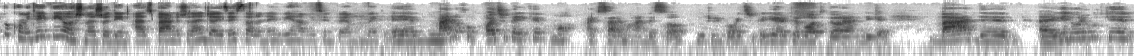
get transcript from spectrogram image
با کمیته WIE آشنا شدین؟ از برنده شدن جایزه سالانه WIE هم می‌تونید بهمون بگید؟ من خب IEEE که ما اکثر مهندس ها یه جوری با IEEE ارتباط دارن دیگه. بعد یه دوره بود که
